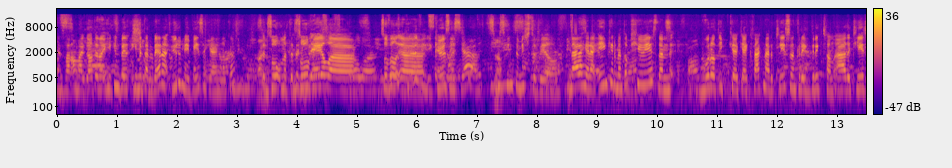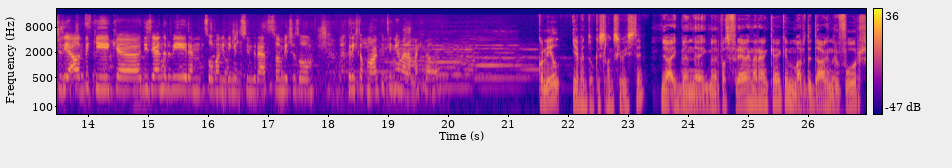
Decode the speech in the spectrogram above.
En van, oh my god. En dan- je, kunt, je bent daar bijna uren mee bezig eigenlijk. Hè. Er zo, omdat er zoveel, eh zoveel eh, keuze is. Ja, het is misschien te mis te veel. Nadat je daar één keer bent op geweest, dan... Bijvoorbeeld, ik eh, kijk vaak naar de kleedjes, dan krijg ik direct van, ah, de kleedjes die je al hebt bekeken, die zijn er weer. En zo van die dingen. Dus inderdaad, het is wel een beetje zo gericht op marketing, maar dat mag wel. Hè. Corneel, jij bent ook eens langs geweest, hè? Ja, ik ben, eh, ik ben er pas vrijdag naar gaan kijken, maar de dagen ervoor,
